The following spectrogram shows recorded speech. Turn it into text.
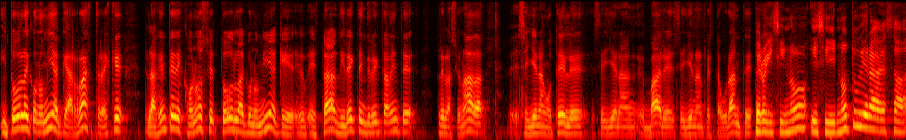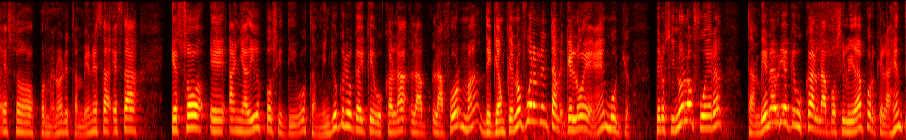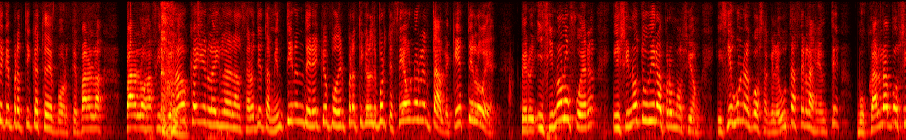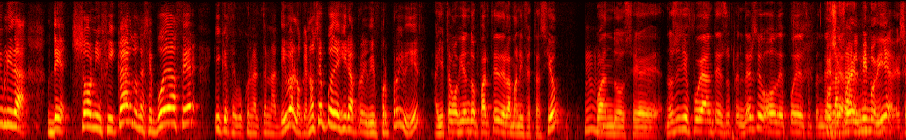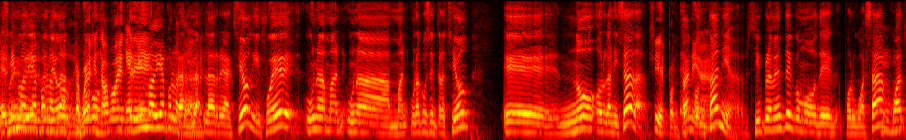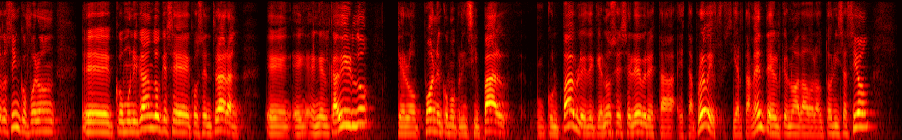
Y, toda la economía que arrastra. Es que la gente desconoce toda la economía que eh, está directa e indirectamente relacionada. Eh, se llenan hoteles, se llenan bares, se llenan restaurantes. Pero y si no, y si no tuviera esa, esos pormenores también, esa, esa, esos eh, añadidos positivos también, yo creo que hay que buscar la, la, forma de que aunque no fuera rentable, que lo es, mucho, pero si no lo fuera, también habría que buscar la posibilidad porque la gente que practica este deporte, para la, para los aficionados que hay en la isla de Lanzarote también tienen derecho a poder practicar el deporte, sea o no rentable, que este lo es. Pero y si no lo fuera, y si no tuviera promoción, y si es una cosa que le gusta hacer la gente, buscar la posibilidad de zonificar donde se puede hacer y que se busque una alternativa. Lo que no se puede es ir a prohibir por prohibir. Ahí estamos viendo parte de la manifestación cuando se, no sé si fue antes de suspenderse o después de suspenderse. fue el mismo día. el mismo día, por la tarde. ¿Te acuerdas que estábamos entre... El mismo día por la tarde. La, reacción y fue una, una, una concentración eh, no organizada. Sí, espontánea. Espontánea. Simplemente como de por WhatsApp, cuatro o cinco fueron eh, comunicando que se concentraran en, el cabildo, que lo ponen como principal culpable de que no se celebre esta, esta prueba, y ciertamente es el que no ha dado la autorización,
